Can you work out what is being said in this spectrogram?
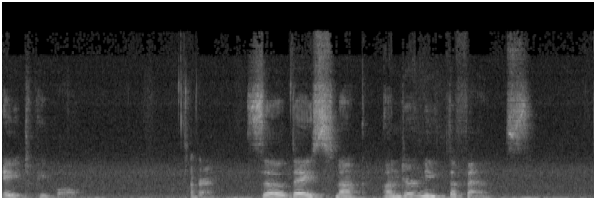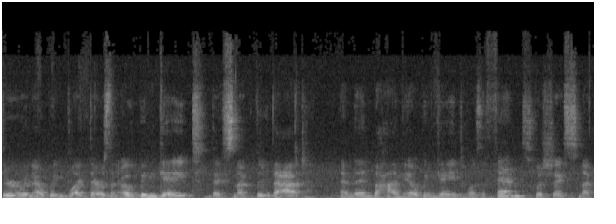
eight people. Okay. So they snuck underneath the fence through an open, like there was an open gate. They snuck through that. And then behind the open gate was a fence, which they snuck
